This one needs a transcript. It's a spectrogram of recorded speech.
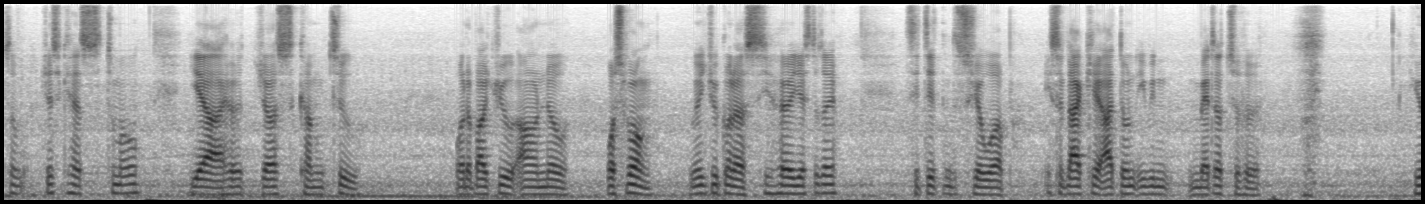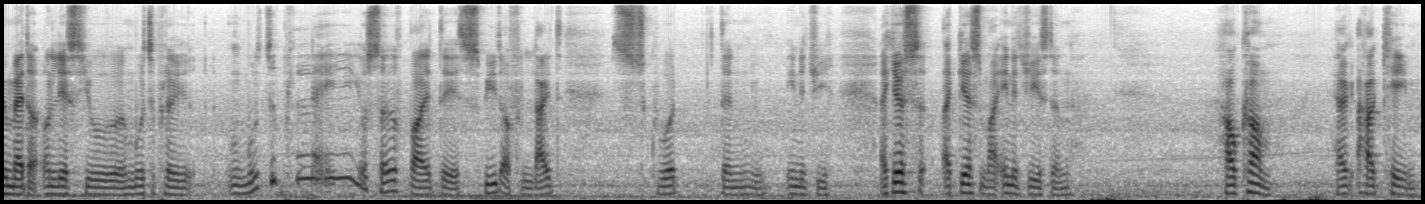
To Jessica's tomorrow? Yeah, I heard just coming too. What about you? I don't know. What's wrong? Weren't you gonna see her yesterday? She didn't show up. It's like uh, I don't even matter to her? You matter unless you uh, multiply multiply yourself by the speed of light squirt then your energy. I guess I guess my energy is then. How come? How, how came?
